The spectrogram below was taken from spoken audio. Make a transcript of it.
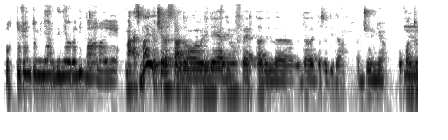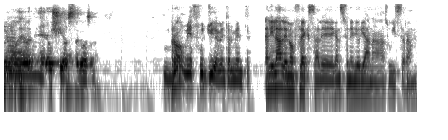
800 miliardi di euro di bala e Ma sbaglio c'era stato l'idea di un'offerta del, dell'Arabia Saudita a giugno? O quantomeno No. era, era uscita sta cosa? Però- Boh, mi è sfuggita eventualmente. La Lilale non flexa le canzoni di Oriana su Instagram.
